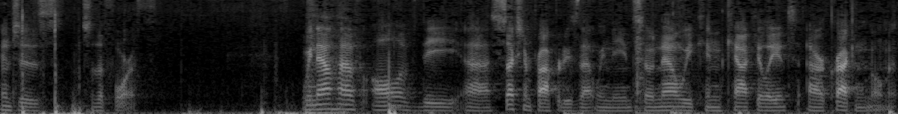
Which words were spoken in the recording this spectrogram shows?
inches to the fourth. We now have all of the uh, section properties that we need, so now we can calculate our cracking moment.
